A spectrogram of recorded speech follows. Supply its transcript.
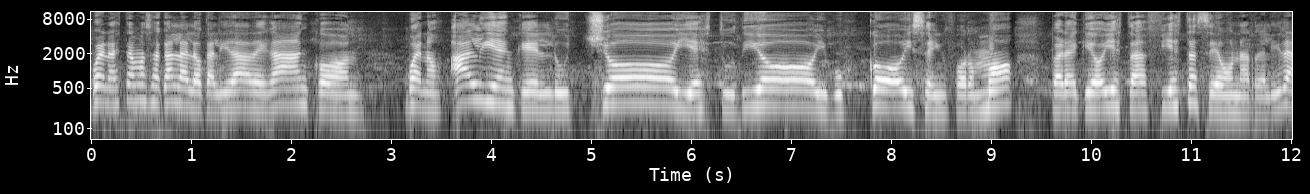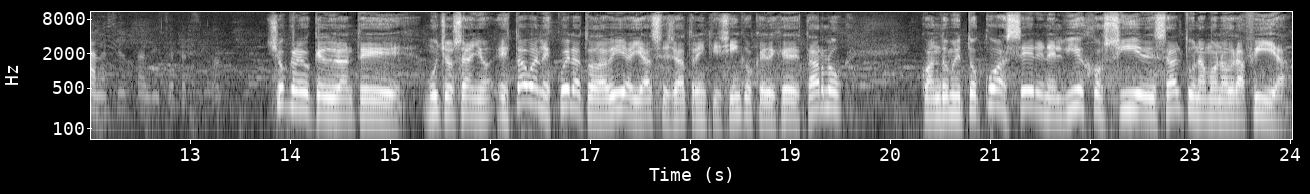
Bueno, estamos acá en la localidad de GAN con, bueno, alguien que luchó y estudió y buscó y se informó para que hoy esta fiesta sea una realidad, ¿no es cierto, Yo creo que durante muchos años, estaba en la escuela todavía y hace ya 35 que dejé de estarlo, cuando me tocó hacer en el viejo CIE de Salto una monografía.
